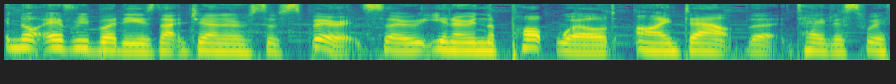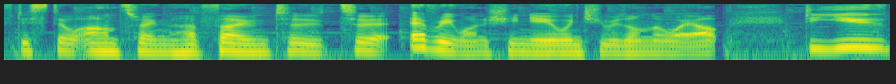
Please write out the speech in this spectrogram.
not everybody is that generous of spirit. So you know, in the pop world, I doubt that Taylor Swift is still answering her phone to, to everyone she knew when she was on the way up. Do you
